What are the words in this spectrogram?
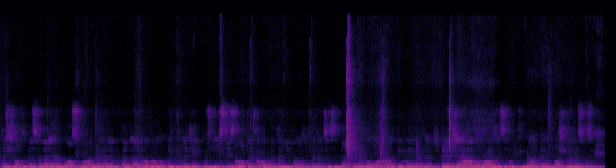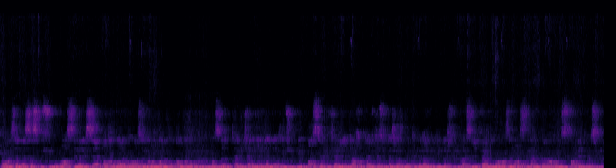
Təşkilatın vəzifələri həm müasir müharibələrin, həm də əmin-amanlıq dövründəki güclü istehsalat qəzaları və təbii fəlakətlər nəticəsində ehtimal olan xarakterindən irəliləyir. Belə ki, əhalinin mühafizəsi mülki müdafiənin başında vəzifəsidir. Mühafizənin əsas üsul mühafizələri isə adamların mühafizə qurumlarında daldalandırılması, təhlükəli yerlərdən köçürülüb az təhlükəli, yaxud təhlükəsiz yaşayış məntəqələrində yerləşdirilməsi, fərdi mühafizə vasitələrindən hamının istifadə etməsidir.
